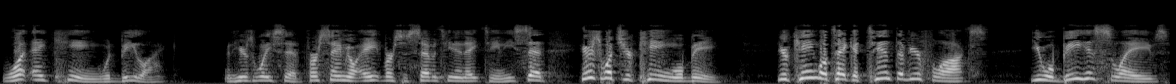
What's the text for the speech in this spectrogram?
what a king would be like. And here's what he said. 1 Samuel 8 verses 17 and 18. He said, here's what your king will be. Your king will take a tenth of your flocks. You will be his slaves.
